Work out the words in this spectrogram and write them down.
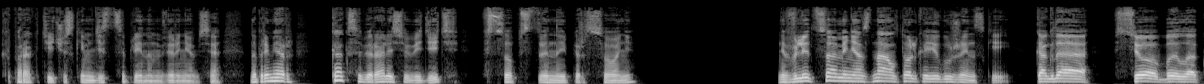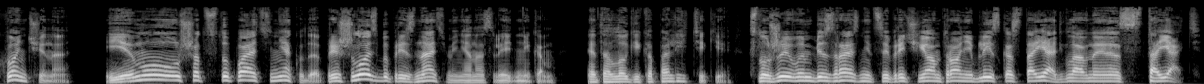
к практическим дисциплинам вернемся. Например, как собирались убедить в собственной персоне? В лицо меня знал только Ягужинский. Когда все было кончено, ему уж отступать некуда. Пришлось бы признать меня наследником. Это логика политики. Служивым без разницы, при чьем троне близко стоять. Главное — стоять.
